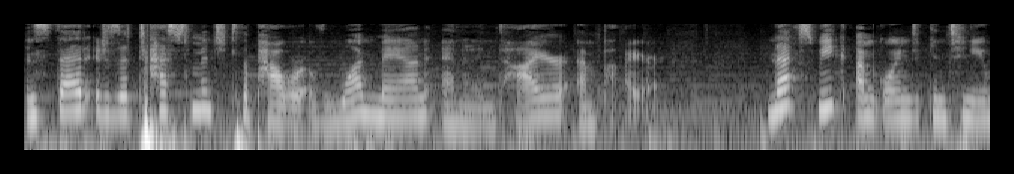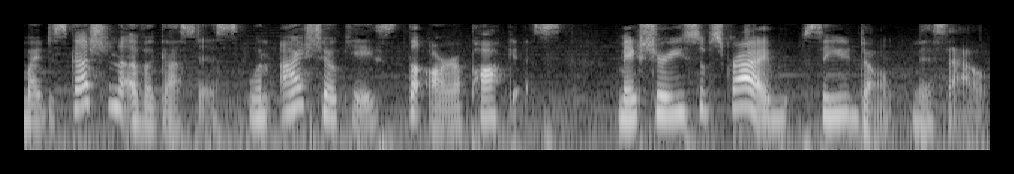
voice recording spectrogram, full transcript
Instead, it is a testament to the power of one man and an entire empire. Next week, I'm going to continue my discussion of Augustus when I showcase the Ara Pacis. Make sure you subscribe so you don't miss out.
